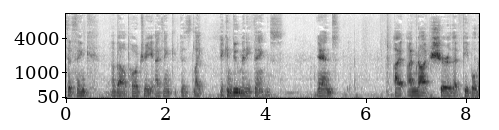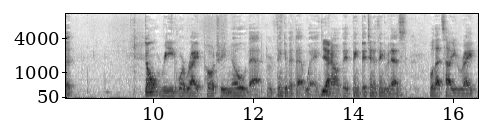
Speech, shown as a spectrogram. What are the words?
to think about poetry. I think is like it can do many things, and I, I'm not sure that people that don't read or write poetry know that or think of it that way. Yeah. you know, they think they tend to think of it as, well, that's how you write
